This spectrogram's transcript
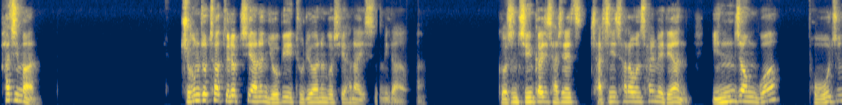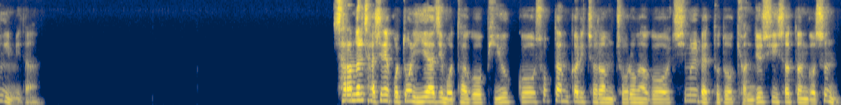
하지만 죽음조차 두렵지 않은 욥이 두려워하는 것이 하나 있습니다. 그것은 지금까지 자신의 자신이 살아온 삶에 대한 인정과 보증입니다. 사람들은 자신의 고통을 이해하지 못하고 비웃고 속담거리처럼 조롱하고 침을 뱉어도 견딜 수 있었던 것은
